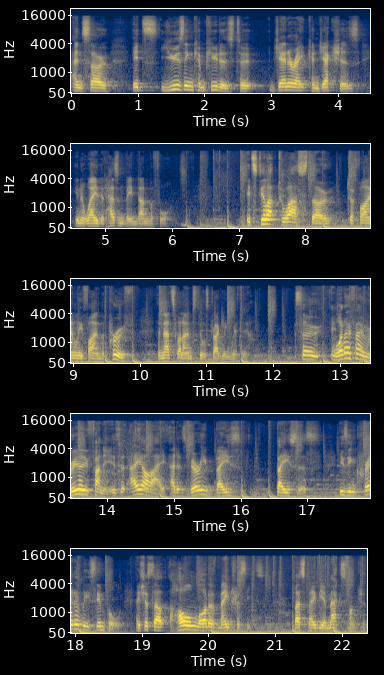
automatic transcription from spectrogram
And so it's using computers to generate conjectures in a way that hasn't been done before. It's still up to us, though, to finally find the proof, and that's what I'm still struggling with now. So what I find really funny is that AI, at its very base basis, is incredibly simple. It's just a whole lot of matrices, plus maybe a max function.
